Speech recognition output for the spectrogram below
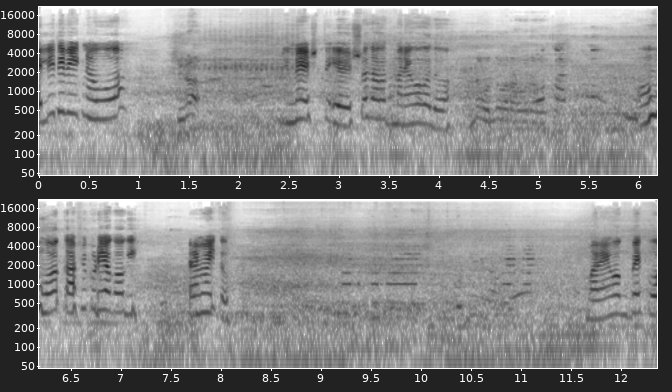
ಎಲ್ಲಿದ್ದೀವಿ ಈಗ ನಾವು? ಇನ್ನೂ ಇನ್ನು ಎಷ್ಟು ಎಷ್ಟೊತ್ತಾಗುತ್ತೆ ಮನೆಗೆ ಹೋಗೋದು? ಹ್ಞೂ ಹೋಗ ಕಾಫಿ ಕುಡಿಯೋಕೆ ಹೋಗಿ. ಟೈಮ್ ಆಯ್ತು ಮನೆಗೆ ಹೋಗ್ಬೇಕು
